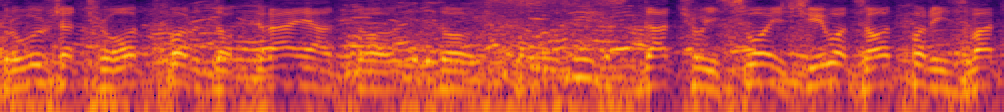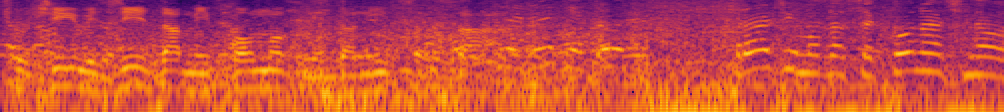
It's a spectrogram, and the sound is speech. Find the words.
Pružat ću otpor do kraja, do, do, daću i svoj život za otpor i zvaću živi zid da mi pomognu, da nisam sam. Tražimo da se konačno e,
